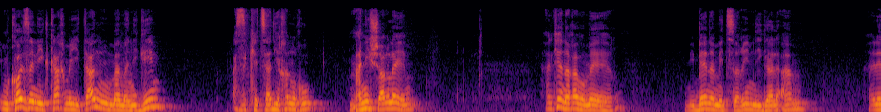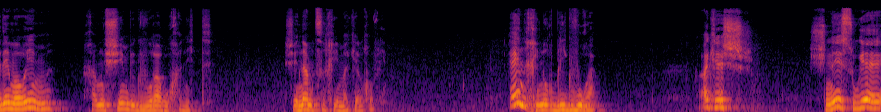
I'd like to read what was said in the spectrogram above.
אם כל זה נלקח מאיתנו, מהמנהיגים, אז כיצד יחנכו? מה נשאר להם? על כן הרב אומר, מבין המצרים נגאל עם, על ידי מורים חמושים בגבורה רוחנית, שאינם צריכים מקל חובלים. אין חינוך בלי גבורה, רק יש שני סוגי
